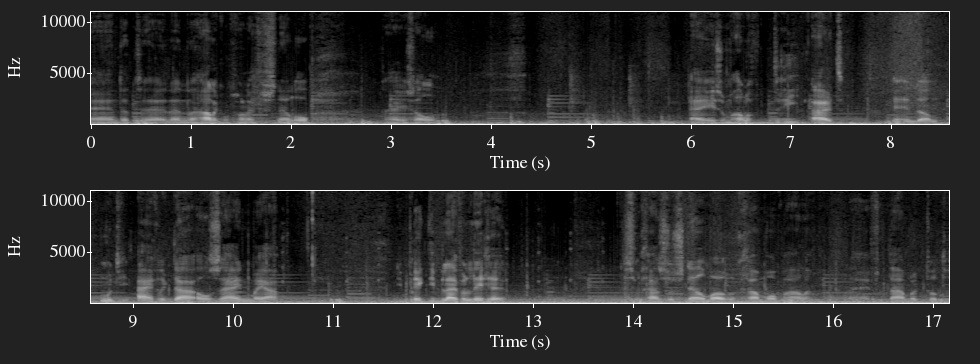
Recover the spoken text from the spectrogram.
En dat, eh, dan haal ik hem gewoon even snel op. Hij is al hij is om half drie uit. En dan moet hij eigenlijk daar al zijn. Maar ja, die prik die blijft liggen. Dus we gaan zo snel mogelijk gaan hem ophalen. Hij heeft namelijk tot,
